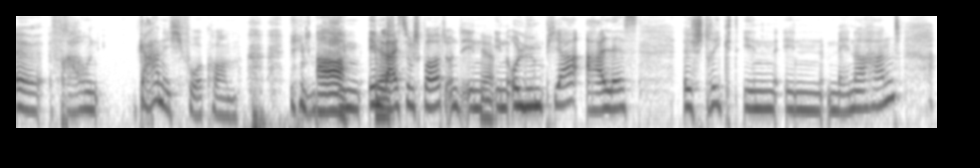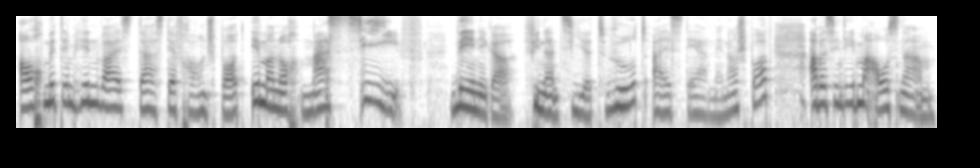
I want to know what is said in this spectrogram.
äh, Frauen gar nicht vorkommen im, ah, im, im ja. Leistungssport und in, ja. in Olympia. Alles äh, strikt in, in Männerhand. Auch mit dem Hinweis, dass der Frauensport immer noch massiv weniger finanziert wird als der Männersport. Aber es sind eben Ausnahmen.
